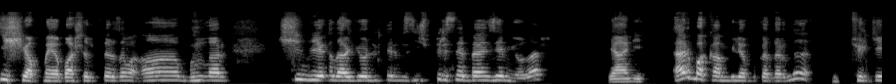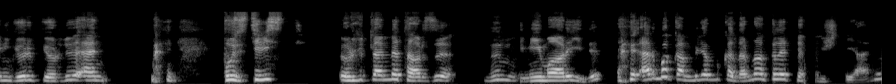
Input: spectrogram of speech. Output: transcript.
iş yapmaya başladıkları zaman aa bunlar şimdiye kadar gördüklerimiz hiçbirisine benzemiyorlar. Yani Erbakan bile bu kadarını Türkiye'nin görüp gördüğü en pozitivist örgütlenme tarzının mimarıydı. Erbakan bile bu kadarını akıl etmemişti yani.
